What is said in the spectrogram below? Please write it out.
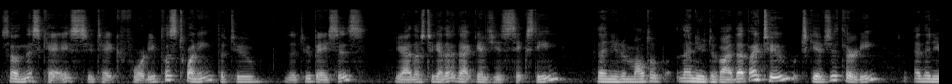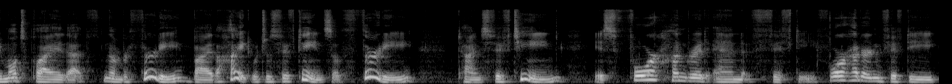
So in this case, you take 40 plus 20, the two the two bases. You add those together, that gives you 60. Then you multiply, then you divide that by 2, which gives you 30, and then you multiply that number 30 by the height, which was 15. So 30 times 15 is 450. 450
